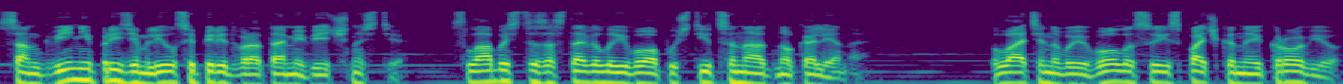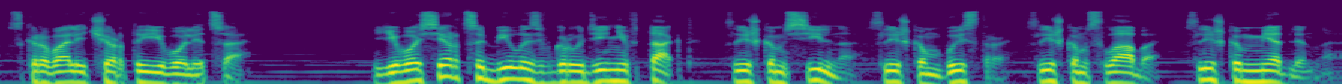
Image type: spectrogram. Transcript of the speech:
Сангвини приземлился перед вратами вечности, слабость заставила его опуститься на одно колено. Платиновые волосы, испачканные кровью, скрывали черты его лица. Его сердце билось в груди не в такт, слишком сильно, слишком быстро, слишком слабо, слишком медленно.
